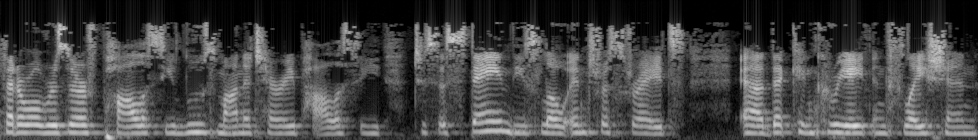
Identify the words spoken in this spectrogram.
Federal Reserve policy, loose monetary policy to sustain these low interest rates uh, that can create inflation,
